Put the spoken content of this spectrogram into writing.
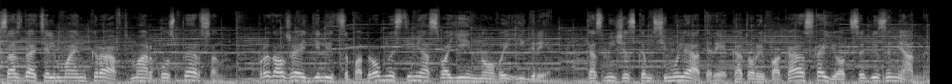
Создатель Minecraft Маркус Персон продолжает делиться подробностями о своей новой игре — космическом симуляторе, который пока остается безымянным.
